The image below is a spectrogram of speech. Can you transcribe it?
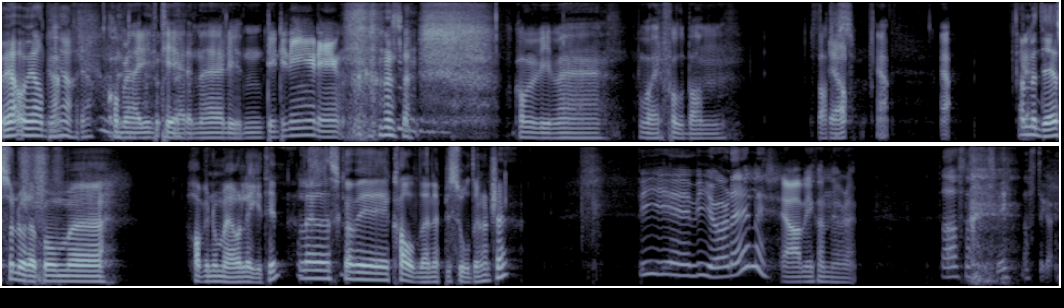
Å ja, å ja, det, Ja. ja. Kommer den der irriterende lyden kommer vi med vår Follobanen-status. Ja. ja. Med det så lurer jeg på om uh, Har vi noe mer å legge til? Eller skal vi kalle det en episode, kanskje? Vi, eh, vi gjør det, eller? ja, vi kan gjøre det. Da snakkes vi neste gang.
